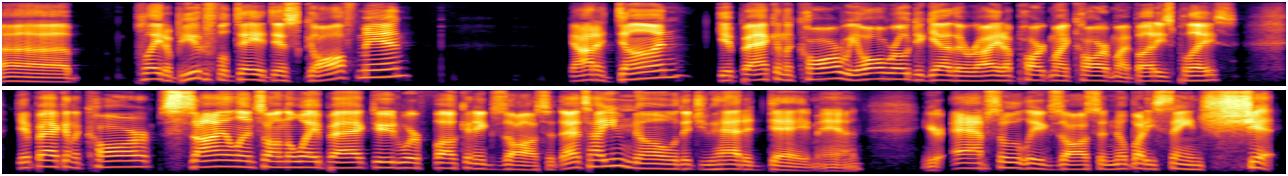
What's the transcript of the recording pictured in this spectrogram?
Uh, played a beautiful day at disc golf, man. Got it done. Get back in the car. We all rode together, right? I parked my car at my buddy's place. Get back in the car. Silence on the way back, dude. We're fucking exhausted. That's how you know that you had a day, man. You're absolutely exhausted. Nobody's saying shit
